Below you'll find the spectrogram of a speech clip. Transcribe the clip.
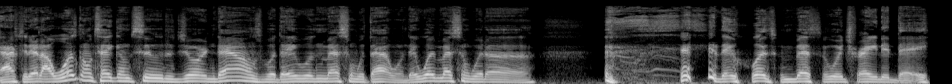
after that, I was gonna take him to the Jordan Downs, but they wasn't messing with that one. They wasn't messing with uh. they wasn't messing with training day.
